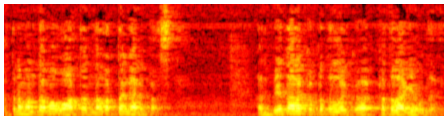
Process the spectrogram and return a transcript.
కథనం అందామా వార్త అందామా అర్థం కాని పరిస్థితి. అది బేతాల కథల కథలాగే ఉంది అది.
